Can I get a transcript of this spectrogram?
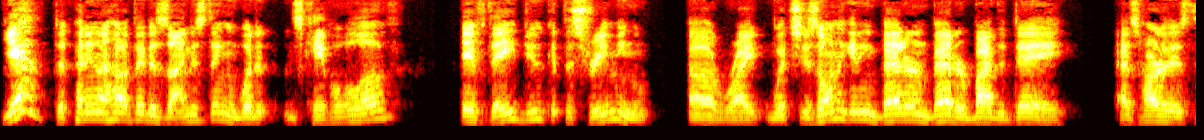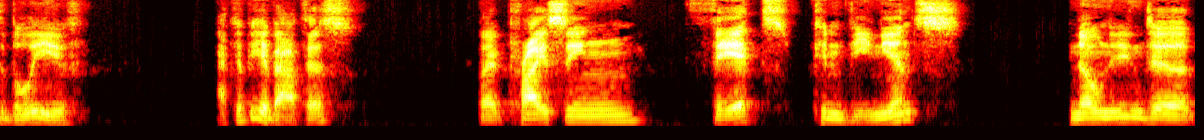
yeah, depending on how they design this thing and what it's capable of, if they do get the streaming uh, right, which is only getting better and better by the day, as hard as it is to believe, I could be about this. Like pricing, fit, convenience, no needing to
